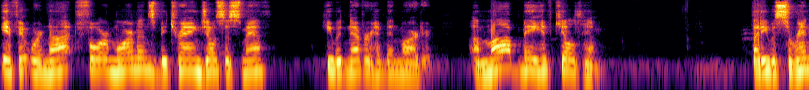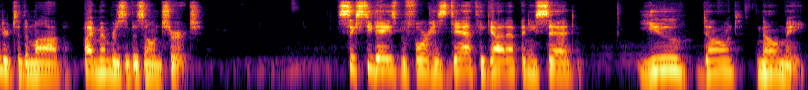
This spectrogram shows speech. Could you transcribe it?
if it were not for Mormons betraying Joseph Smith, he would never have been martyred. A mob may have killed him, but he was surrendered to the mob by members of his own church. 60 days before his death, he got up and he said, You don't know me.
